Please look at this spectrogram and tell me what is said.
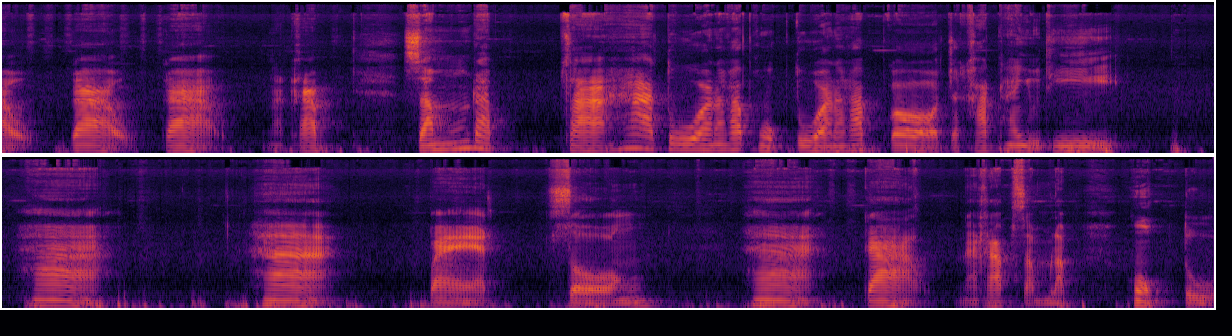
2999 นะครับสำหรับ สาห้าตัวนะครับหกตัวนะครับ ก็จะคัดให้อยู่ที่ห้าห้าแปดสองห้าเก้านะครับสำหรับหกตัว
